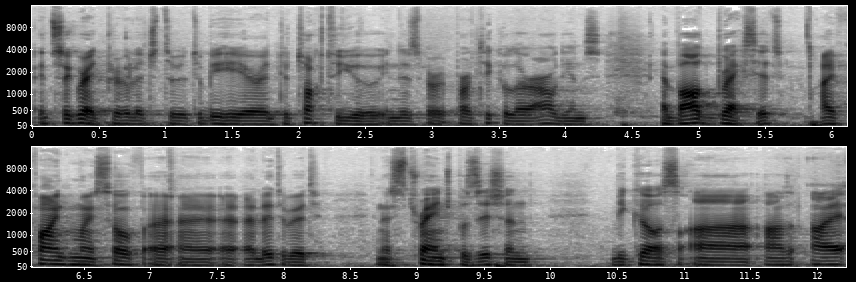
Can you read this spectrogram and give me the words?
it's a great privilege to, to be here and to talk to you in this very particular audience about Brexit. I find myself a, a, a little bit in a strange position because uh, I,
